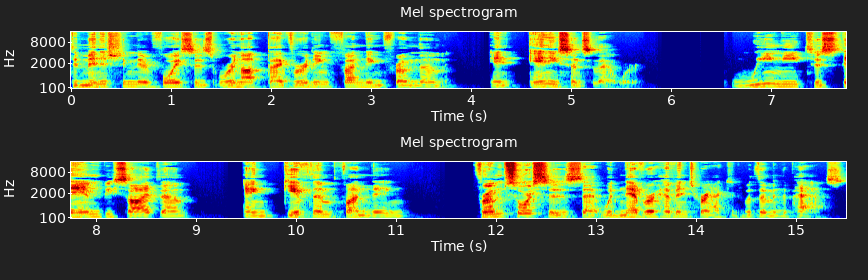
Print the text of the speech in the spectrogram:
diminishing their voices, we're not diverting funding from them in any sense of that word. We need to stand beside them and give them funding from sources that would never have interacted with them in the past.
